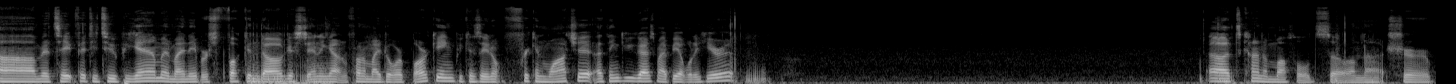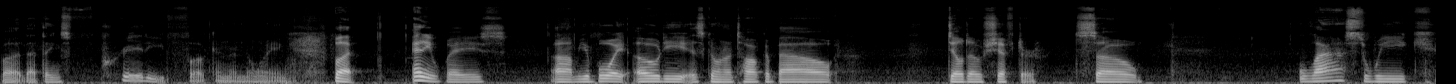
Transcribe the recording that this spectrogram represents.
um, it's 8:52 p.m. and my neighbor's fucking dog is standing out in front of my door barking because they don't freaking watch it. I think you guys might be able to hear it. Uh, it's kind of muffled, so I'm not sure, but that thing's pretty fucking annoying. But, anyways, um, your boy Odie is to talk about dildo shifter. So, last week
